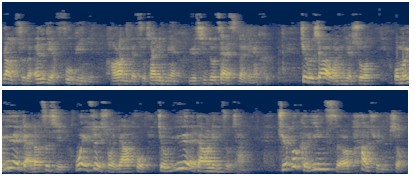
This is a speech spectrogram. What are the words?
让主的恩典复庇你，好让你在主餐里面与基督再次的联合。就如加尔文也说，我们越感到自己为罪所压迫，就越当领主餐，绝不可因此而怕去领受。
